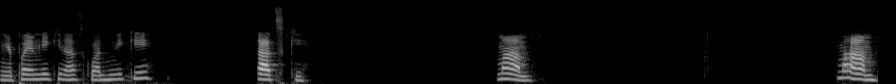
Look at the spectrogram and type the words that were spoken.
Nie, pojemniki na składniki. Tacki. Mam. Mam.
